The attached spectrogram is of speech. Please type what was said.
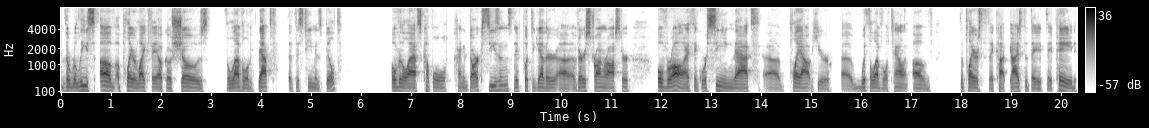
the release of a player like Fehoko shows the level of depth that this team has built over the last couple kind of dark seasons. They've put together uh, a very strong roster overall. I think we're seeing that uh, play out here uh, with the level of talent of the players that they cut, guys that they they paid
